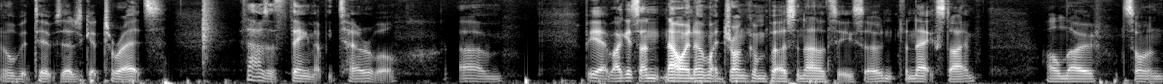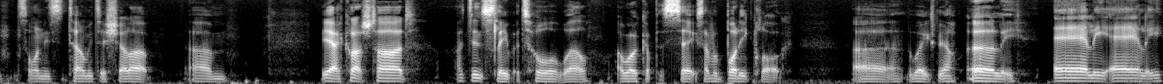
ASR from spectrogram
a little bit tipsy, I just get Tourette's. If that was a thing, that'd be terrible. Um, but yeah, I guess I, now I know my drunken personality. So for next time, I'll know someone. Someone needs to tell me to shut up. Um, yeah, clutched hard. I didn't sleep at all. Well, I woke up at six. I have a body clock uh, that wakes me up early, early, early.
